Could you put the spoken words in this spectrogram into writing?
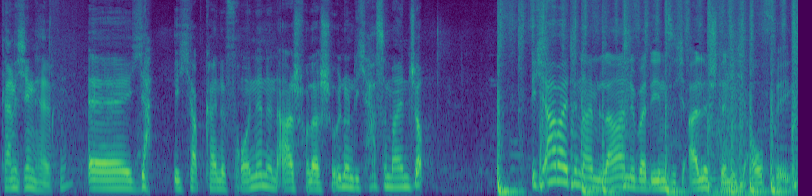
Kann ich Ihnen helfen? Äh, ja. Ich habe keine Freundin, einen Arsch voller Schulden und ich hasse meinen Job. Ich arbeite in einem Laden, über den sich alle ständig aufregen.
